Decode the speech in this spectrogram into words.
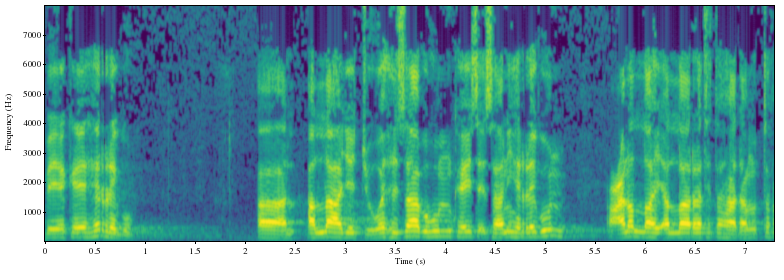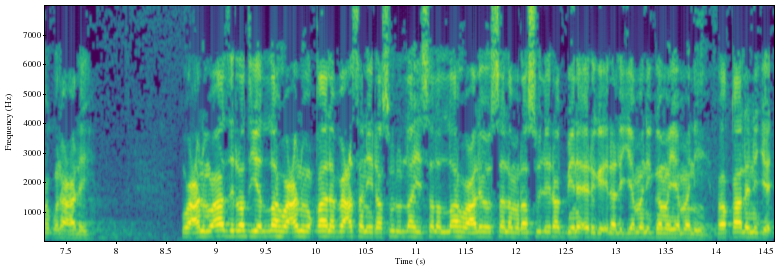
بيك هرقو الله جج وحسابهم كيس إسانيه الرجون على الله الله رتت هذا متفق عليه وعن معاذ رضي الله عنه قال بعثني رسول الله صلى الله عليه وسلم رسول ربنا ارجع إلى اليمن كما يمني فقال نجد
